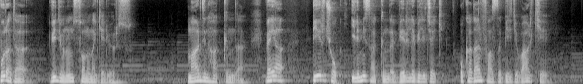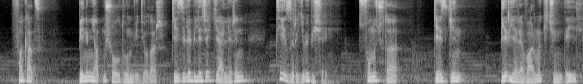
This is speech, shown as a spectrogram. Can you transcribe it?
Burada videonun sonuna geliyoruz. Mardin hakkında veya birçok ilimiz hakkında verilebilecek o kadar fazla bilgi var ki fakat benim yapmış olduğum videolar gezilebilecek yerlerin teaserı gibi bir şey. Sonuçta gezgin bir yere varmak için değil,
